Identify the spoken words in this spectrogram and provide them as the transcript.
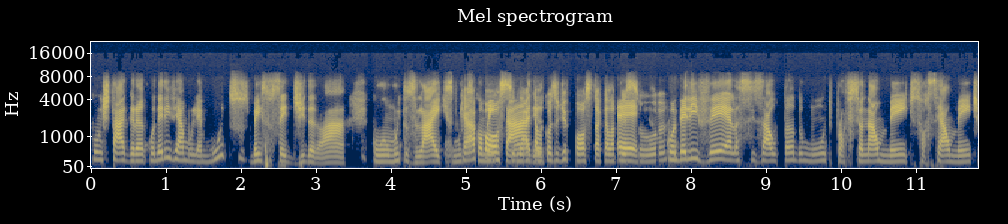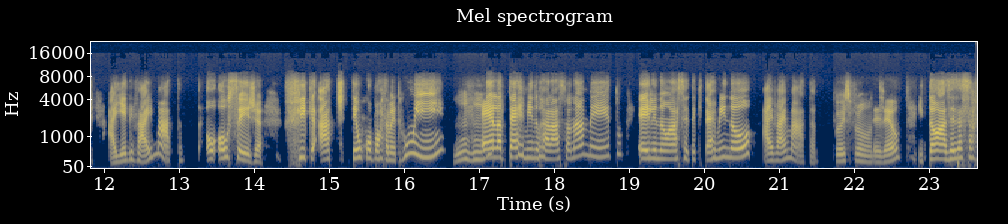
com o Instagram, quando ele vê a mulher muito bem-sucedida lá, com muitos likes, Que é muitos a posse, né? comentários, Aquela coisa de posse daquela É. pessoa. quando ele vê ela se exaltando muito profissionalmente, socialmente, aí ele vai e mata. Ou, ou seja, fica a- tem um comportamento ruim, Uhum. ela termina o relacionamento, ele não aceita que terminou, aí vai e mata, Pois pronto. entendeu? Então, às vezes, essa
